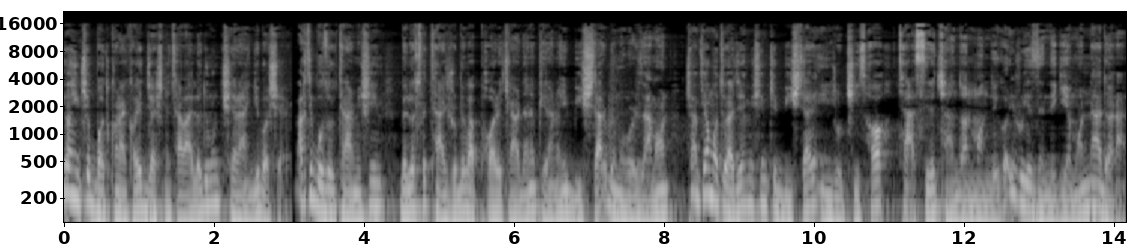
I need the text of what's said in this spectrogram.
یا اینکه بادکنک های جشن تولدمون چه رنگی باشه. وقتی بزرگتر میشیم به لطف تجربه و پاره کردن پیرنهای بیشتر به مرور زمان کم کم متوجه میشیم که بیشتر اینجور چیزها تاثیر چندان ماندگاری روی زندگی ما ندارن.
